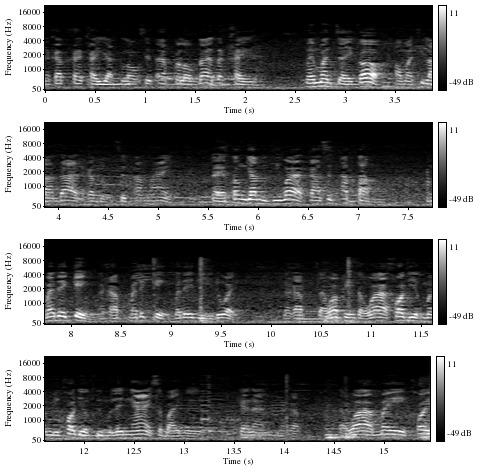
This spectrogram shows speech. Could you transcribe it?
นะครับใครใครอยากลองเซตอัพก็ลองได้ถ้าใครไม่มั่นใจก็เอามาที่ร้านได้นะครับเดี๋ยวเซตอัพให้ แต่ต้องย้ำอีกทีว่าการเซตอัพต่ำไม่ได้เก่งนะครับ ไม่ได้เก่งไม่ได้ดีด้วยนะครับ แต่ว่าเพียงแต่ว่าข้อเดีของมันมีข้อเดียวคือมันเล่นง่ายสบายมือแค่นั้นนะครับ แต่ว่าไม่ค่อย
